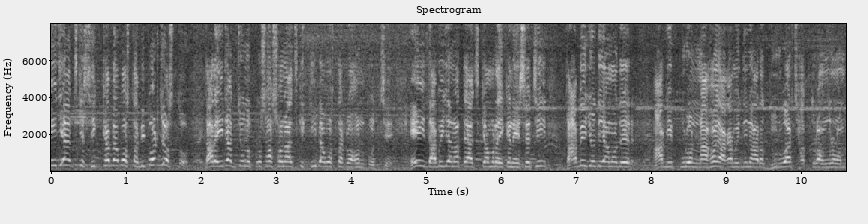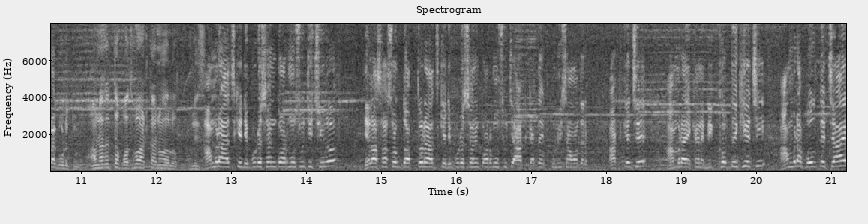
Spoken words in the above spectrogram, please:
এই যে আজকে শিক্ষা ব্যবস্থা বিপর্যস্ত তারা এটার জন্য প্রশাসন আজকে কি ব্যবস্থা গ্রহণ করছে? এই দাবি জানাতে আজকে আমরা এখানে এসেছি। দাবি যদি আমাদের আগে পূরণ না হয় আগামী দিনে আরও দুর্বার ছাত্র আন্দোলন আমরা গড়ে তুলব। আমাদের তো পথ আটকানো হলো পুলিশ। আমরা আজকে ডেপুটেশন কর্মসূচি ছিল জেলা শাসক দপ্তরে আজকে ডেপুটেশন কর্মসূচি আটকাতে পুলিশ আমাদের আটকেছে। আমরা এখানে বিক্ষোভ দেখিয়েছি। আমরা বলতে চাই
